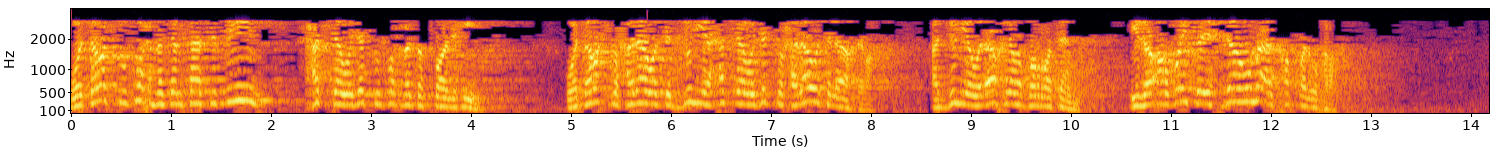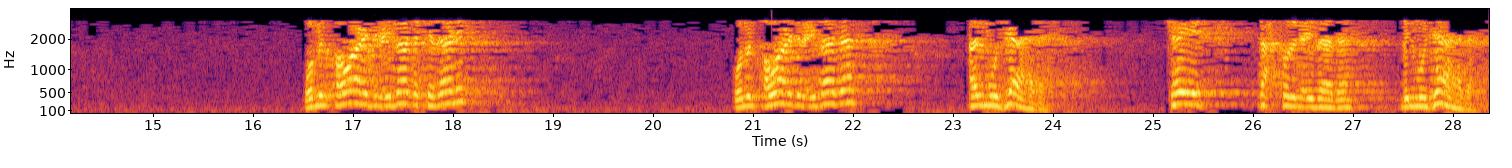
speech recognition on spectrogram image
وتركت صحبة الفاسقين حتى وجدت صحبة الصالحين. وتركت حلاوة الدنيا حتى وجدت حلاوة الآخرة. الدنيا والآخرة ضرتان. إذا أرضيت إحداهما أسخطت الأخرى. ومن قواعد العبادة كذلك ومن قواعد العبادة المجاهدة. كيف تحصل العبادة؟ بالمجاهدة.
